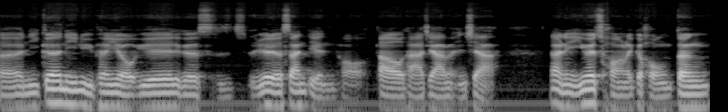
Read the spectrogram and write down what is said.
呃，你跟你女朋友约这个时约了三点哦，到她家门下。那你因为闯了一个红灯，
